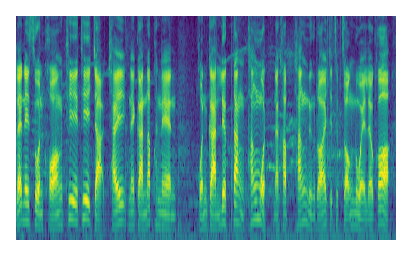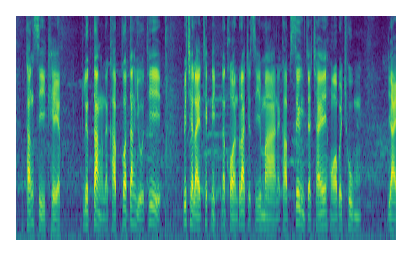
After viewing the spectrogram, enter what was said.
และในส่วนของที่ที่จะใช้ในการนับคะแนนผลการเลือกตั้งทั้งหมดนะครับทั้ง 172 หน่วย แล้วก็ทั้ง 4 เขตเลือกตั้งนะครับ ก็ตั้งอยู่ที่วิทยาลัยเทคนิคนครราชสีมานะครับ ซึ่งจะใช้หอประชุม ใหญ่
